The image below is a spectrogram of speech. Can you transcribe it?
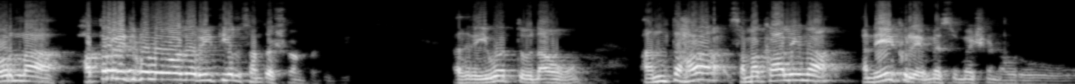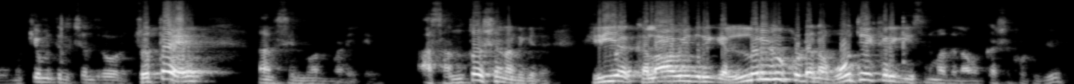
ಅವ್ರನ್ನ ಹತ್ರ ಇಟ್ಕೊಳ್ಳುವ ರೀತಿಯಲ್ಲಿ ಸಂತೋಷವನ್ನು ಪಟ್ಟಿದ್ವಿ. ಆದ್ರೆ ಇವತ್ತು ನಾವು ಅಂತಹ ಸಮಕಾಲೀನ ಅನೇಕರು ಎಂ ಎಸ್ ಉಮೇಶನ್ ಅವರು, ಮುಖ್ಯಮಂತ್ರಿ ಚಂದ್ರ ಅವರ ಜೊತೆ ನಾನು ಸಿನಿಮಾ ಮಾಡಿದ್ದೀನಿ. ಆ ಸಂತೋಷ ನನಗಿದೆ. ಹಿರಿಯ ಕಲಾವಿದರಿಗೆ ಎಲ್ಲರಿಗೂ ಕೂಡ ನಾವು ಬಹುತೇಕರಿಗೆ ಈ ಸಿನಿಮಾದಲ್ಲಿ ಅವಕಾಶ ಕೊಟ್ಟಿದ್ವಿ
